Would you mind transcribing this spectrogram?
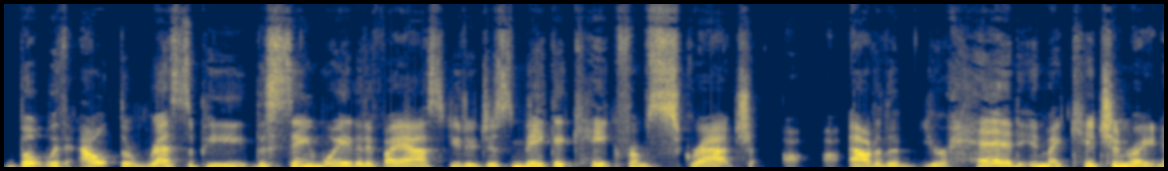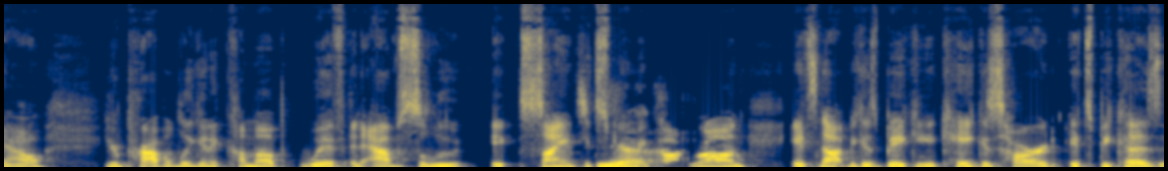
but without the recipe the same way that if i asked you to just make a cake from scratch uh, out of the, your head in my kitchen right now you're probably going to come up with an absolute science experiment yeah. gone wrong. It's not because baking a cake is hard it's because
